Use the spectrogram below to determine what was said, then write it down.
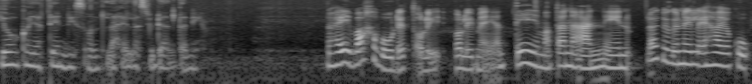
jooga ja tennis on lähellä sydäntäni. No hei, vahvuudet oli, oli meidän teema tänään, niin löytyykö niille ihan joku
